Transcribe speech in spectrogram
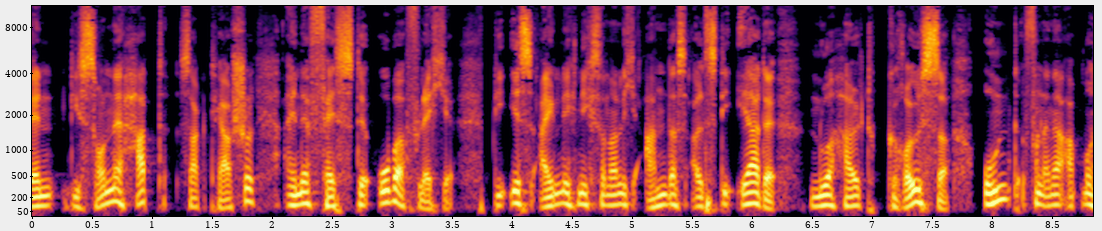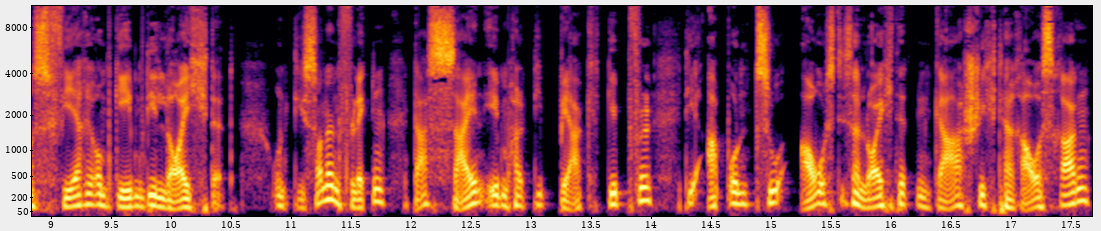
Denn die Sonne hat, sagt Herschel, eine feste Oberfläche. Die ist eigentlich nicht sonderlich anders als die Erde, nur halt größer und von einer Atmosphäre umgeben, die leuchtet. Und die Sonnenflecken, das seien eben halt die Berggipfel, die ab und zu aus dieser leuchteten Garschicht herausragen,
